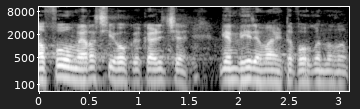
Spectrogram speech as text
അപ്പവും ഇറച്ചിയും ഒക്കെ കഴിച്ച് ഗംഭീരമായിട്ട് പോകുന്നത്.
